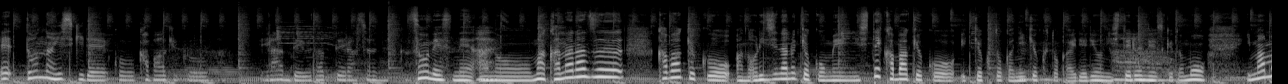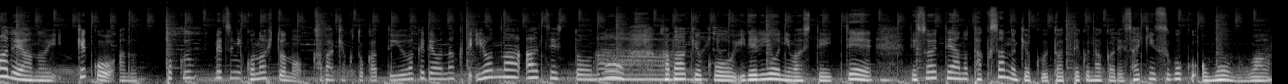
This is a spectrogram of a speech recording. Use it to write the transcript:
えどんな意識でこうカバー曲を？選んで歌っていらっしゃるんですか？そうですね、はい。あのまあ、必ずカバー曲をあのオリジナル曲をメインにしてカバー曲を1曲とか2曲とか入れるようにしてるんですけども今まであの結構あの特別にこの人のカバー曲とかっていうわけではなくていろんなアーティストのカバー曲を入れるようにはしていてでそうやってあのたくさんの曲歌っていく中で最近すごく思うのは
